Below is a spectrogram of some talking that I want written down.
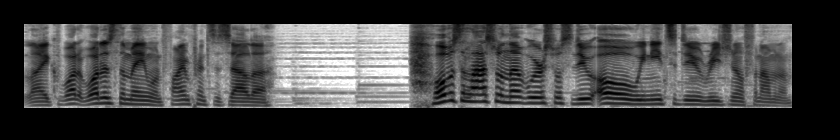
Like, what? what is the main one? Find Princess Zelda. What was the last one that we were supposed to do? Oh, we need to do regional phenomenon.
